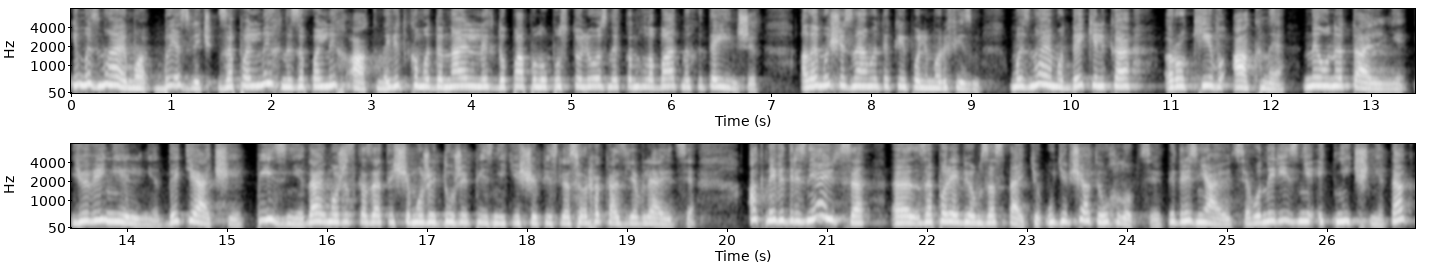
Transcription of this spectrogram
І ми знаємо безліч запальних, незапальних акне, від комедональних до папулопустульозних, конглобатних і та інших. Але ми ще знаємо такий поліморфізм. Ми знаємо декілька років акне: неонатальні, ювенільні, дитячі, пізні, да, і можна сказати, ще може й дуже пізні, ті, що після 40 з'являються. Акне відрізняються е, за перебігом за статтю у дівчат і у хлопців. Відрізняються. Вони різні етнічні, так?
